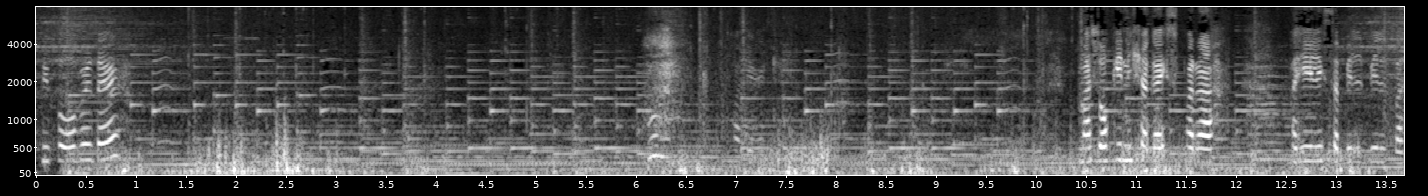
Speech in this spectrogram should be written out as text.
people over there? Mas okay ni siya guys para pahili sa bilbil pa.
